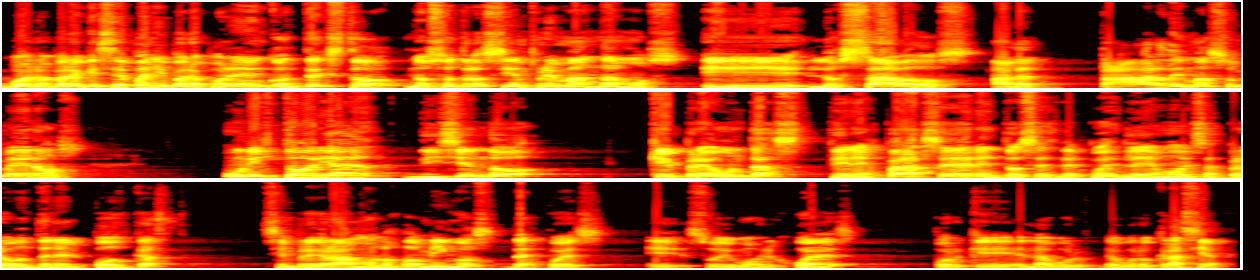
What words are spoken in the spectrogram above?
Bueno, para que sepan y para poner en contexto, nosotros siempre mandamos eh, los sábados a la tarde más o menos una historia diciendo qué preguntas tenés para hacer, entonces después leemos esas preguntas en el podcast, siempre grabamos los domingos, después eh, subimos el jueves, porque la, la burocracia.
